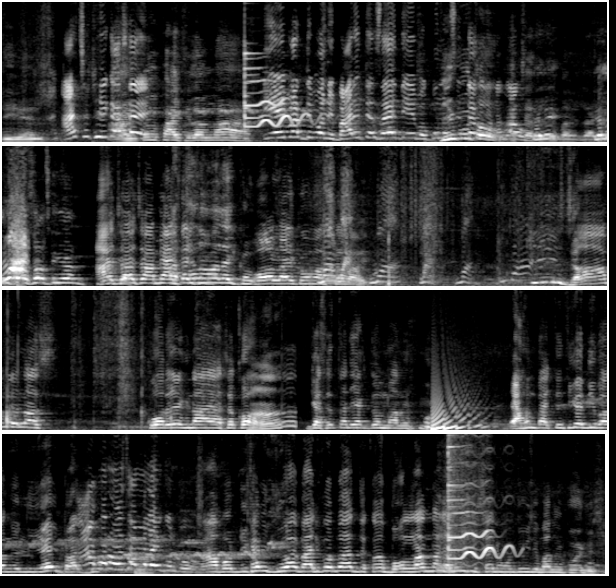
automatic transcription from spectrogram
দিয়েন। আচ্ছা ঠিক আমি আছে তো পাইছিলাম না। এইবার দিবনি বাড়িতে যাই দিব কোনো দিবো চিন্তা তো। করো না যাও। আচ্ছা তাহলে তাহলে যাই। তাহলে চাষা দিয়েন। আচ্ছা আচ্ছা আমি আইতাছি। আসসালামু আলাইকুম। ওয়ালাইকুম আসসালাম। কি ঝামেলা করে না আছে কর গেছে তার একজন মানুষ এখন বাইতে থেকে দিবা নলি এই আবার ওই ঝামেলাই করব। আবার দিখালি দুয়াই বাড়ি করবা বললাম না আমি দুই মানুষ বই গেছে।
